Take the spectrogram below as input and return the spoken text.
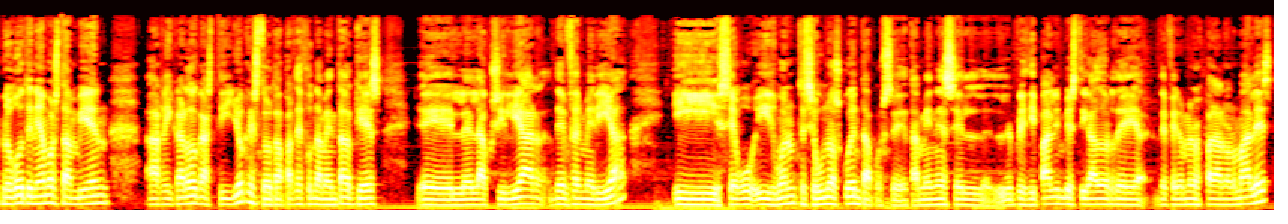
Luego teníamos también a Ricardo Castillo, que es otra parte fundamental, que es eh, el, el auxiliar de enfermería. Y, y bueno, según nos cuenta, pues eh, también es el, el principal investigador de, de fenómenos paranormales.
